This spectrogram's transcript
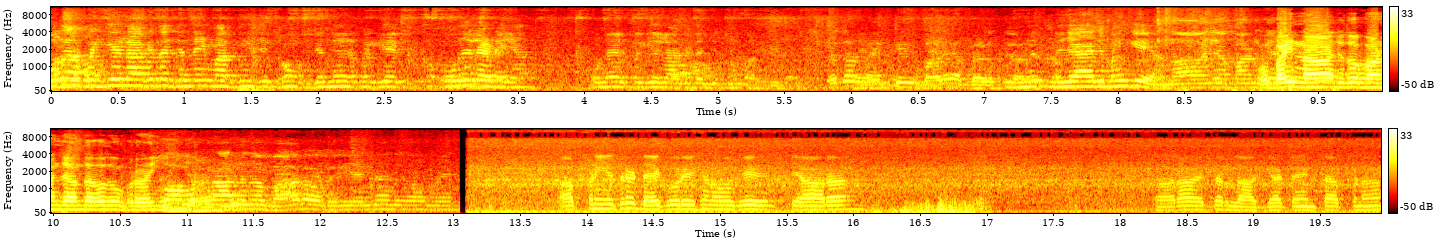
ਉਹਦੇ ਰੁਪਈਏ ਲਾ ਕੇ ਤਾਂ ਜਿੰਨੇ ਮਰਜ਼ੀ ਜਿੱਥੋਂ ਜਿੰਨੇ ਰੁਪਈਏ ਉਹਨੇ ਲੈਣੇ ਆ। ਉਹਨੇ ਰੁਪਈਏ ਲਾ ਕੇ ਤਾਂ ਜਿੱਥੋਂ ਮਰਜ਼ੀ ਲੈ ਇਹ ਤਾਂ ਮਹਿੰਗੇ ਬਾਲੇ ਆ ਨਜਾਇਜ਼ ਮਹਿੰਗੇ ਆ। ਨਾ ਜਾਂ ਬਣ ਉਹ ਬਾਈ ਨਾ ਜਦੋਂ ਬਣ ਜਾਂਦਾ ਉਦੋਂ ਫਿਰ ਆਈ ਹੁੰਦਾ। ਟਰਾਲੀਆਂ ਬਾਹਰ ਉੱਡ ਗਈਆਂ ਇਹਨਾਂ ਦੀਆਂ ਮੈਂ ਆਪਣੀ ਇੱਧਰ ਡੈਕੋਰੇਸ਼ਨ ਹੋ ਕੇ ਤਿਆਰ ਆ। ਸਾਰਾ ਇੱਧਰ ਲੱਗ ਗਿਆ ਟੈਂਟ ਆਪਣਾ।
